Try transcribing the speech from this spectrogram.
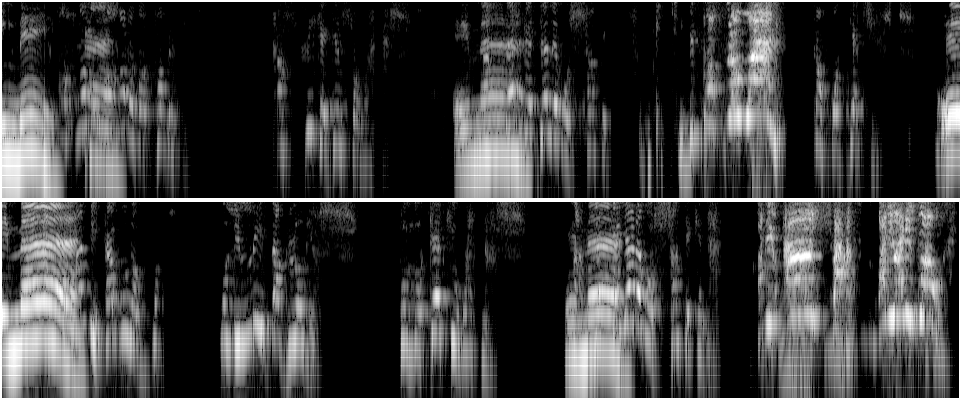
Amen. Because no Amen. power of authority can speak against your life. Amen. Thank you, Jesus. Because no one can forget you. Amen. Command the heaven of God to release that glorious to locate you right now. Amen. And the answer and the Holy Ghost.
